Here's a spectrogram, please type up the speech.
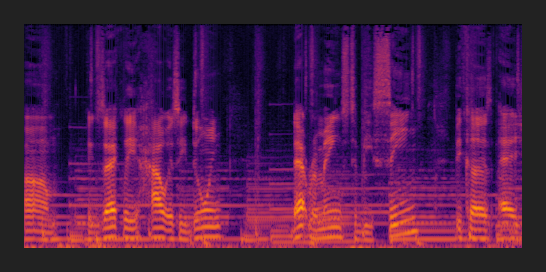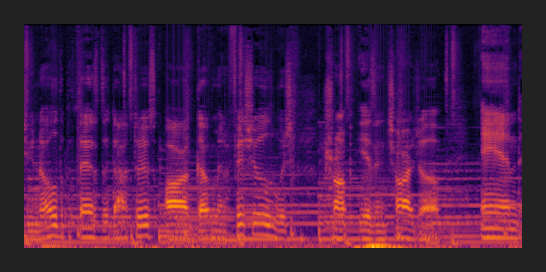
um, exactly how is he doing. That remains to be seen because, as you know, the Bethesda doctors are government officials, which Trump is in charge of, and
